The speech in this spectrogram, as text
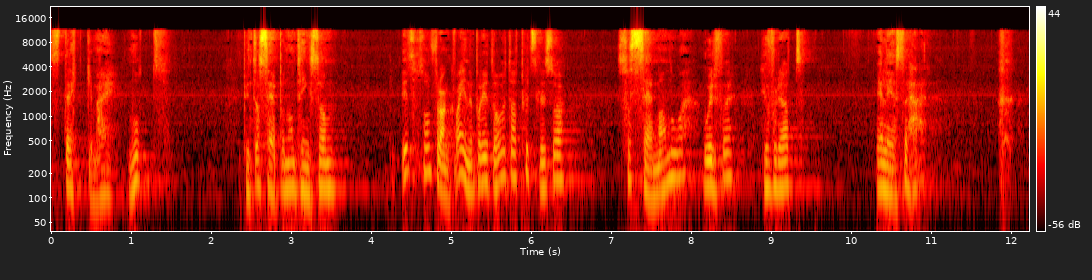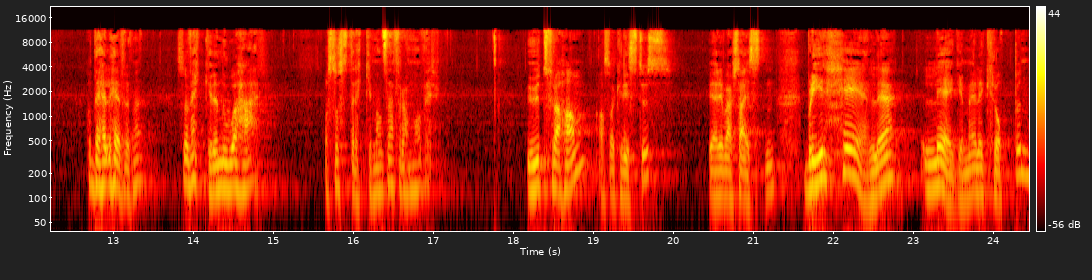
strekke meg mot. Begynte å se på noen ting som litt som Frank var inne på litt òg, plutselig så, så, ser man noe. Hvorfor? Jo, fordi at jeg leser her. Og det jeg lever med, så vekker det noe her. Og så strekker man seg framover. Ut fra ham, altså Kristus, vi er i vers 16, blir hele legemet, eller kroppen,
